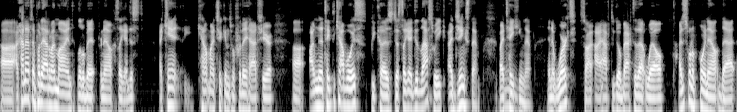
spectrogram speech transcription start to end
uh, I kind of have to put it out of my mind a little bit for now because like I just I can't count my chickens before they hatch here. Uh, I'm going to take the Cowboys because just like I did last week, I jinxed them by mm. taking them, and it worked. So I, I have to go back to that well. I just want to point out that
